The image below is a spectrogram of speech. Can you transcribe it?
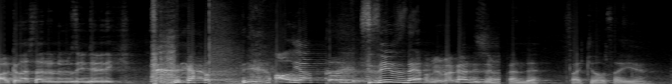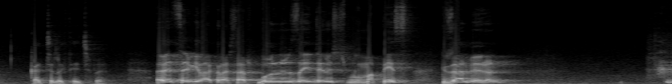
Arkadaşlar ürünümüzü inceledik. Al yap. Sizin yüzünden yapamıyorum ben kardeşim. Ben de. Sakin ol sen ya. Kaç yıllık tecrübe. Evet sevgili arkadaşlar. Bu ürünümüzü de incelemiş bulunmaktayız. Güzel bir ürün.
